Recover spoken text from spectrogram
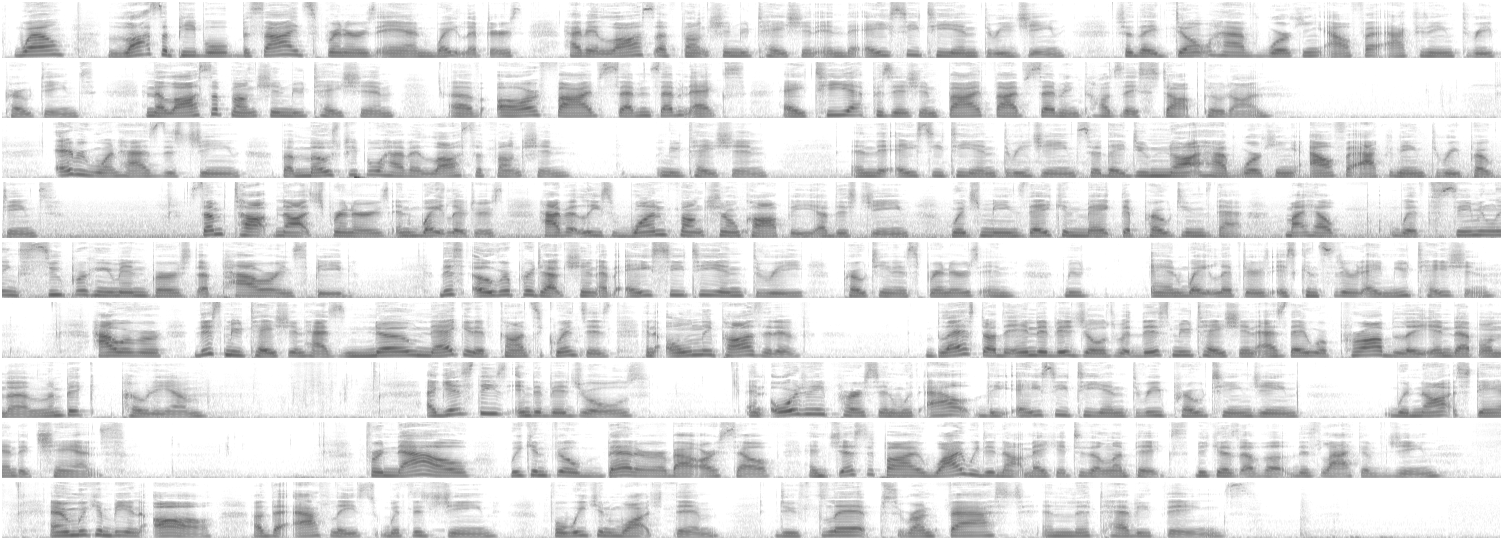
Well, lots of people, besides sprinters and weightlifters, have a loss of function mutation in the ACTN3 gene, so they don't have working alpha actinin 3 proteins. And the loss of function mutation of R577X, a T at position 557, causes a stop codon. Everyone has this gene, but most people have a loss of function mutation and the ACTN3 gene, so they do not have working alpha actinin 3 proteins. Some top notch sprinters and weightlifters have at least one functional copy of this gene, which means they can make the proteins that might help with seemingly superhuman bursts of power and speed. This overproduction of ACTN3 protein in sprinters and, and weightlifters is considered a mutation. However, this mutation has no negative consequences and only positive. Blessed are the individuals with this mutation as they will probably end up on the Olympic podium. Against these individuals, an ordinary person without the ACTN3 protein gene would not stand a chance. For now, we can feel better about ourselves and justify why we did not make it to the Olympics because of uh, this lack of gene. And we can be in awe of the athletes with this gene, for we can watch them do flips, run fast, and lift heavy things.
